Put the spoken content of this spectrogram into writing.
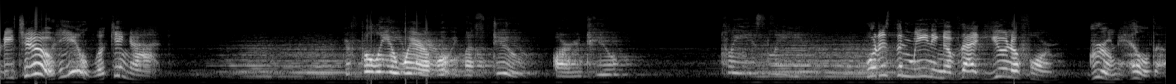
Pretty too. What are you looking at? You're fully aware of what we must do, aren't you? Please leave. What is the meaning of that uniform, Grunhilda?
